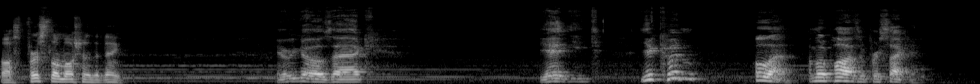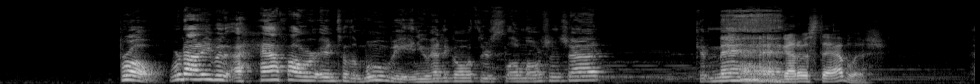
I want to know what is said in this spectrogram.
Well, first slow motion of the night. Here we go, Zack. Yeah, you, you couldn't. Hold on. I'm gonna pause it for a second. Bro, we're not even a half hour into the movie, and you had to go with your slow motion shot. Good man. You got to establish.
